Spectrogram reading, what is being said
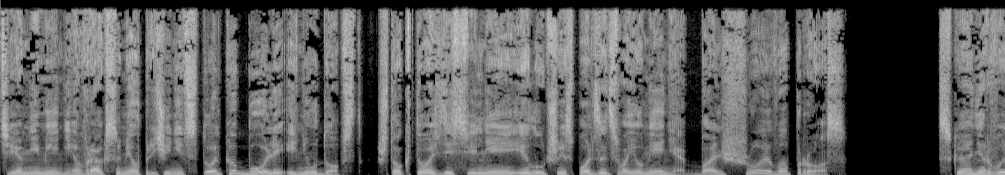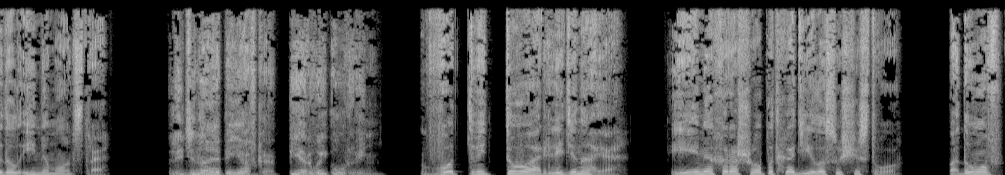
Тем не менее, враг сумел причинить столько боли и неудобств, что кто здесь сильнее и лучше использует свои умения — большой вопрос. Сканер выдал имя монстра. «Ледяная пиявка, первый уровень». Вот ведь тварь ледяная. Имя хорошо подходило существу. Подумав,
